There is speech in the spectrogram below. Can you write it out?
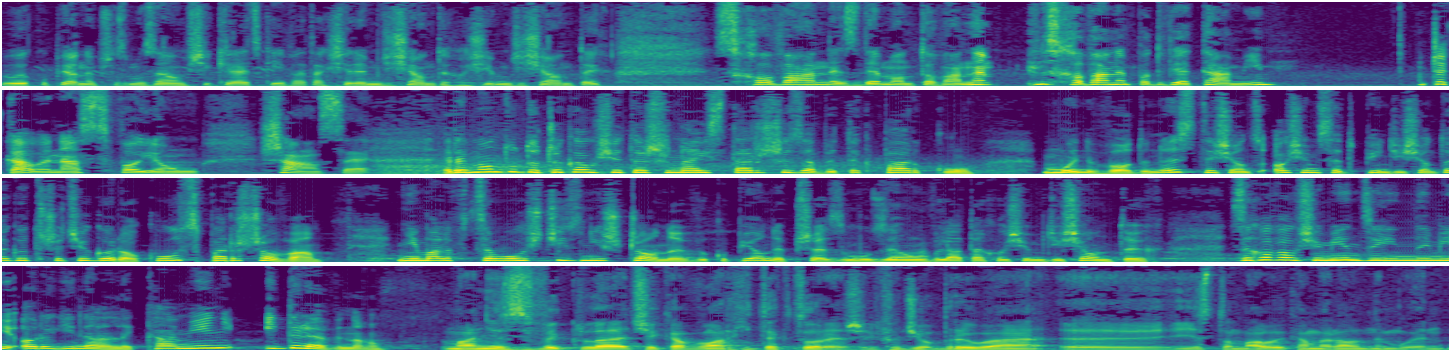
były kupione przez Muzeum Wsi Kieleckiej w latach 70., 80., schowane, zdemontowane, schowane pod wiatami, czekały na swoją szansę. Remontu doczekał się też najstarszy zabytek parku. Młyn wodny z 1853 roku z Parszowa. Niemal w całości zniszczony, wykupiony przez muzeum w latach 80. Zachował się m.in. oryginalny kamień i drewno. Ma niezwykle ciekawą architekturę, jeżeli chodzi o bryłę. y, Jest to mały kameralny młyn,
